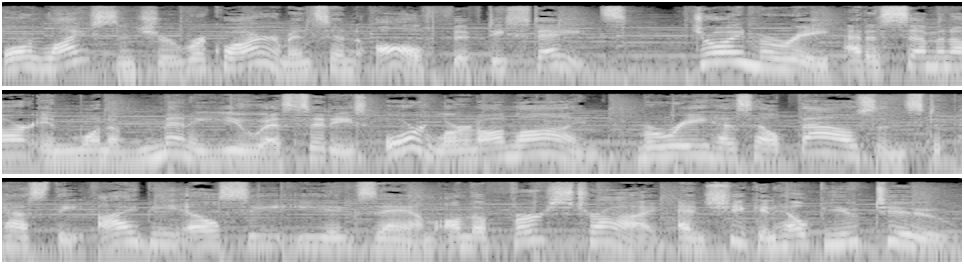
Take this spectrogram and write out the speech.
or licensure requirements in all 50 states. Join Marie at a seminar in one of many U.S. cities or learn online. Marie has helped thousands to pass the IBLCE exam on the first try, and she can help you too.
